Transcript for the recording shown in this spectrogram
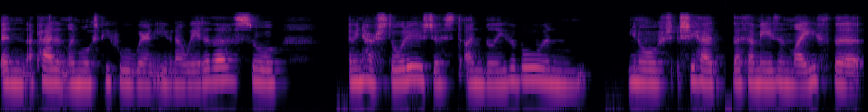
and apparently most people weren't even aware of this. So, I mean, her story is just unbelievable, and you know, she had this amazing life that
